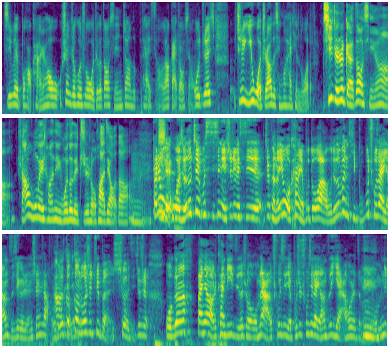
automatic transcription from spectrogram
机位不好看，然后甚至会说我这个造型这样子不太行，我要改造型。我觉得其实以我知道的情况还挺多的。岂止是改造型啊，啥舞美场景我都得指手画脚的。嗯，反正我我觉得这部戏《心理师》这个戏，就可能因为我看的也不多啊，我觉得问题不不出在杨紫这个人身上，我觉得更更多是剧本设计。就是我跟半仙老师看第一集的时候，我们俩的出戏也不是出戏在杨紫演或者怎么地，嗯我们就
